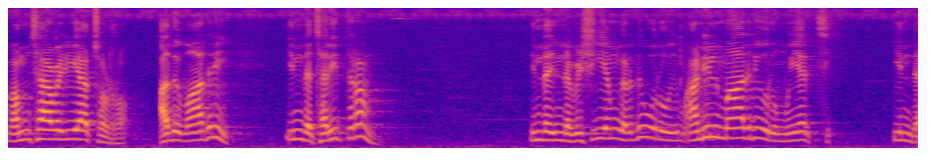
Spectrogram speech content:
வம்சாவழியாக சொல்கிறோம் அது மாதிரி இந்த சரித்திரம் இந்த இந்த விஷயங்கிறது ஒரு அணில் மாதிரி ஒரு முயற்சி. இந்த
